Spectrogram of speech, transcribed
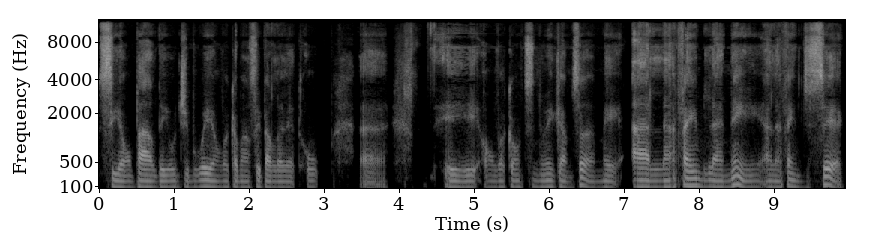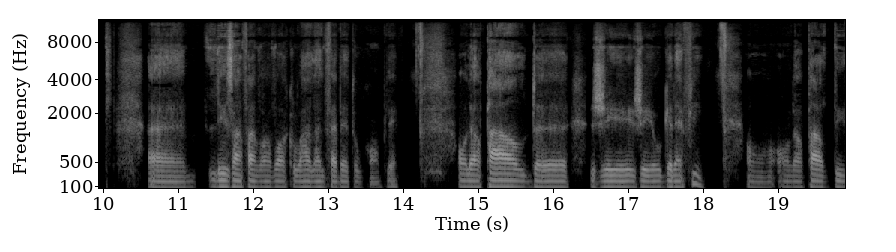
si on parle des Ojibwe, on va commencer par la lettre O et on va continuer comme ça. Mais à la fin de l'année, à la fin du cycle, euh, les enfants vont avoir couvert l'alphabet au complet. On leur parle de géographie. On, leur parle des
